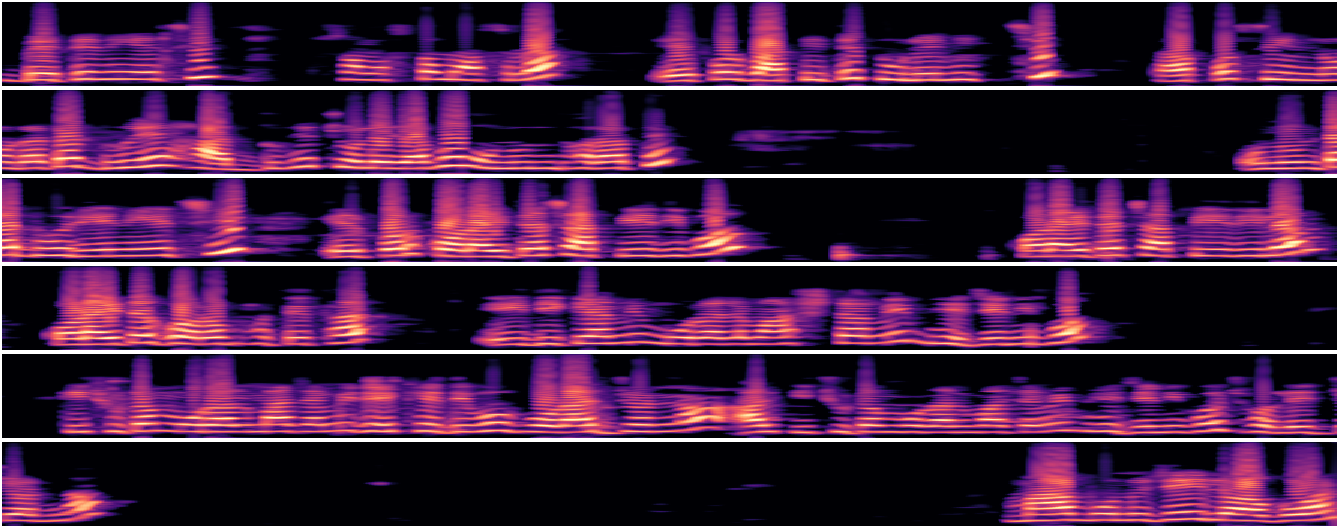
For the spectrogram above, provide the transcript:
বেটে নিয়েছি সমস্ত মশলা। এরপর বাটিতে তুলে নিচ্ছি। তারপর শিলনোড়াটা ধুয়ে হাত ধুয়ে চলে যাব উনুন ধরাতে। উনুনটা ধরিয়ে নিয়েছি। এরপর কড়াইটা চাপিয়ে দিব। কড়াইটা চাপিয়ে দিলাম। কড়াইটা গরম হতে থাক। এইদিকে আমি মোরাল মাছটা আমি ভেজে নিব। কিছুটা মোরাল মাছ আমি রেখে দিব বড়ার জন্য আর কিছুটা মোরাল মাছ আমি ভেজে নিব ঝোলের জন্য। মাপ অনুযায়ী লবণ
